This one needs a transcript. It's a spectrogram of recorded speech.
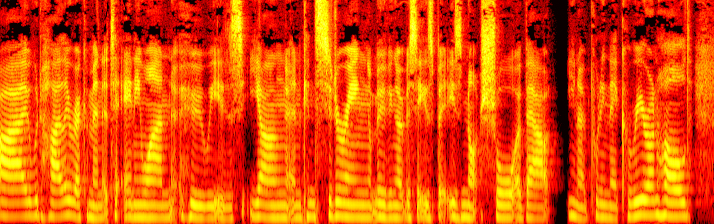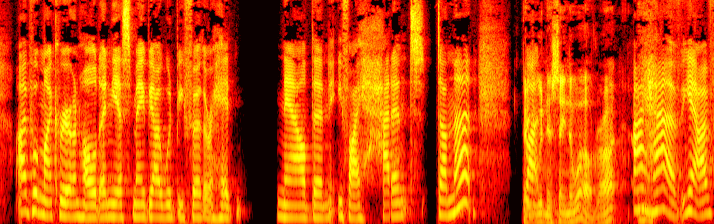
I would highly recommend it to anyone who is young and considering moving overseas, but is not sure about, you know, putting their career on hold. I put my career on hold. And yes, maybe I would be further ahead now than if I hadn't done that. But, you wouldn't have seen the world, right? I have. Yeah, I've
